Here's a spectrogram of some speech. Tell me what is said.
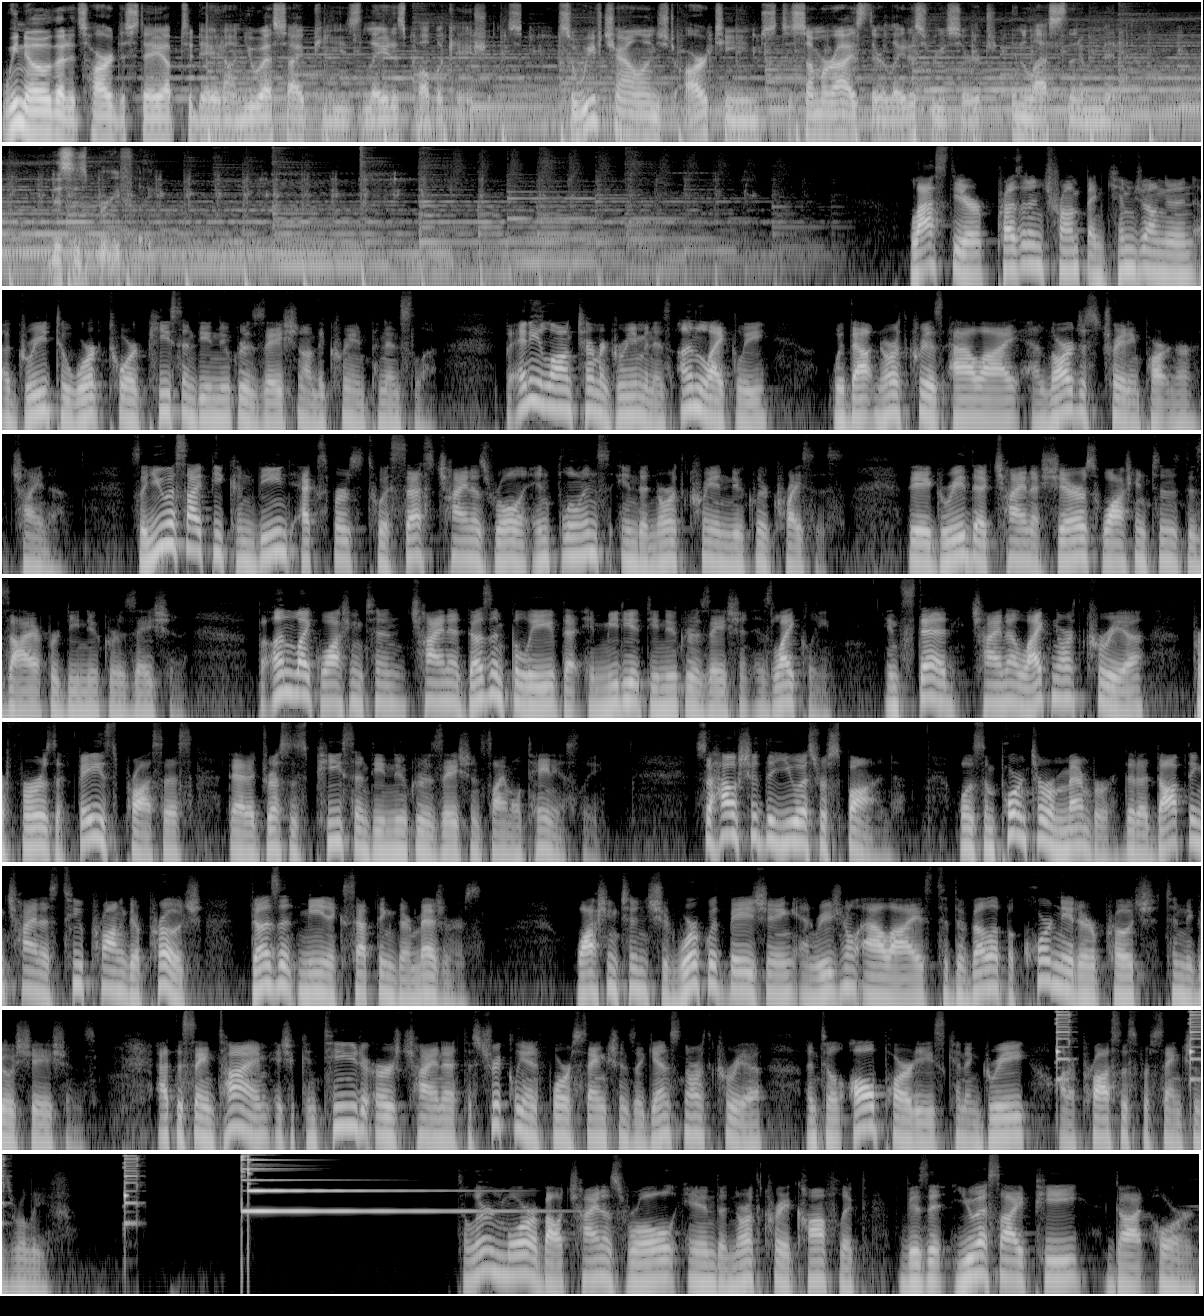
We know that it's hard to stay up to date on USIP's latest publications, so we've challenged our teams to summarize their latest research in less than a minute. This is Briefly. Last year, President Trump and Kim Jong-un agreed to work toward peace and denuclearization on the Korean Peninsula. But any long-term agreement is unlikely without North Korea's ally and largest trading partner, China. So USIP convened experts to assess China's role and influence in the North Korean nuclear crisis. They agreed that China shares Washington's desire for denuclearization. But unlike Washington, China doesn't believe that immediate denuclearization is likely. Instead, China, like North Korea, prefers a phased process that addresses peace and denuclearization simultaneously. So how should the U.S. respond? Well, it's important to remember that adopting China's two-pronged approach doesn't mean accepting their measures. Washington should work with Beijing and regional allies to develop a coordinated approach to negotiations. At the same time, it should continue to urge China to strictly enforce sanctions against North Korea until all parties can agree on a process for sanctions relief. To learn more about China's role in the North Korea conflict, visit usip.org.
